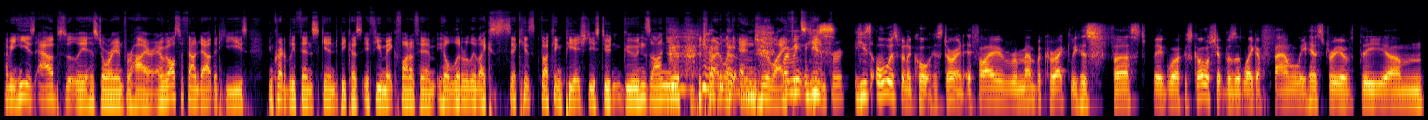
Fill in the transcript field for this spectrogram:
I mean, he is absolutely a historian for hire. And we also found out that he's incredibly thin-skinned because if you make fun of him, he'll literally like sick his fucking PhD student goons on you to try to like end your life I mean, he's he's always been a court historian. If I remember correctly, his first big work of scholarship was like a family history of the um,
